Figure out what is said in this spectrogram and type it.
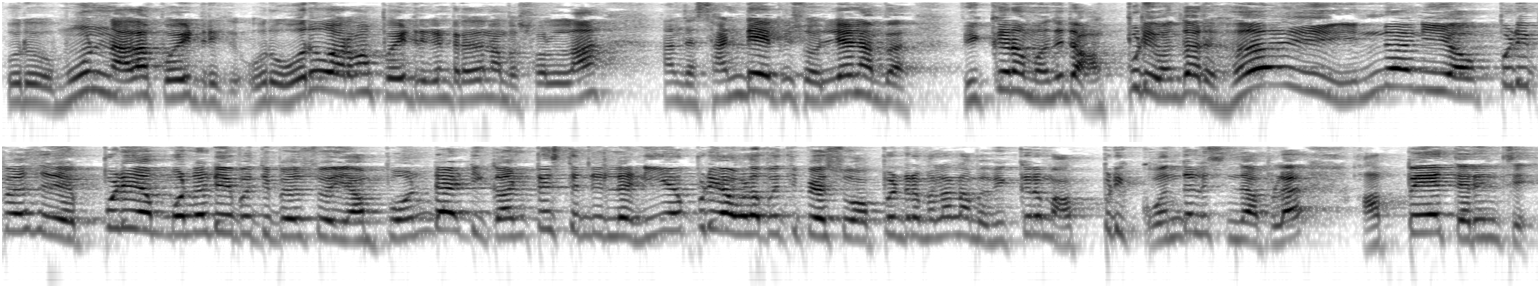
ஒரு மூணு நாளாக போயிட்டுருக்கு. ஒரு ஒரு வாரமாக போயிட்டுருக்குன்றதை நம்ம சொல்லலாம். அந்த சண்டே எபிசோட்லேயே நம்ம விக்ரம் வந்துட்டு அப்படி வந்தார். ஹேய் என்ன நீ அப்படி பேசுற? எப்படி என் பொண்டாட்டியை பற்றி பேசுவ? என் பொண்டாட்டி கண்டெஸ்டன்ட் இல்லை. நீ எப்படி அவளை பற்றி பேசுவோம் அப்படின்ற மாதிரிலாம் நம்ம விக்ரம் அப்படி கொந்தளிச்சிருந்தாப்புல அப்பயே தெரிஞ்சு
